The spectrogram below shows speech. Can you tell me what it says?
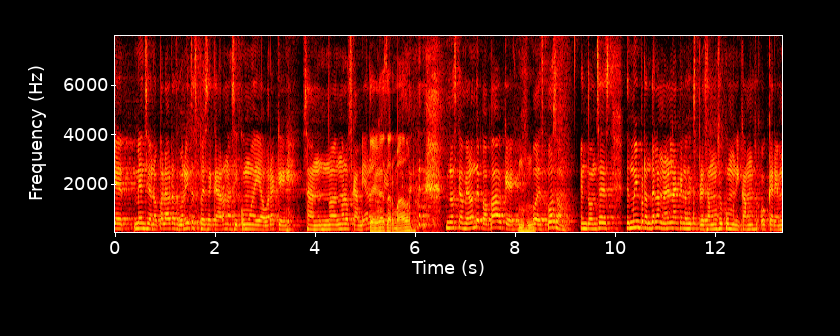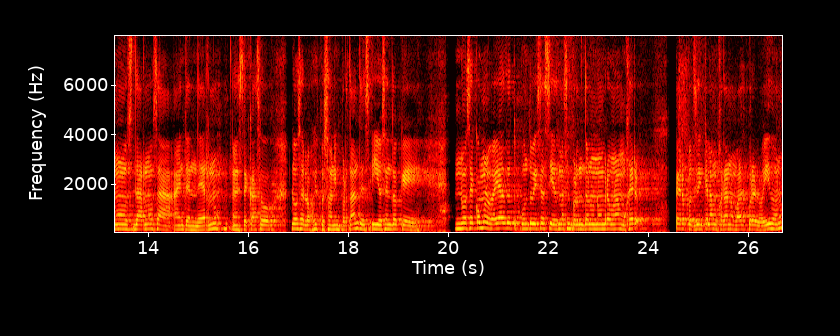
que mencionó palabras bonitas, pues se quedaron así como de ahora que, o sea, no, no los cambiaron. ¿Te dejas armado? ¿Nos cambiaron de papá o qué? O de esposo. Entonces, es muy importante la manera en la que nos expresamos o comunicamos o queremos darnos a, a entender, ¿no? En este caso, los elogios pues son importantes y yo siento que, no sé cómo lo veas de tu punto de vista, si es más importante en un hombre o una mujer, pero pues dicen que la mujer enamora por el oído, ¿no?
